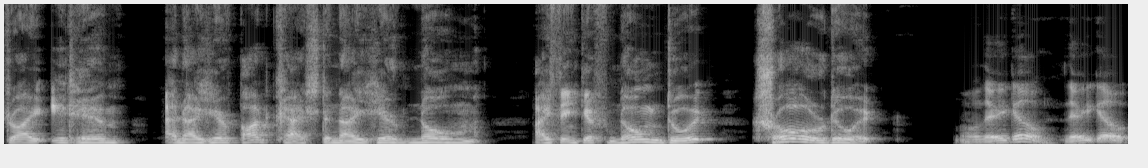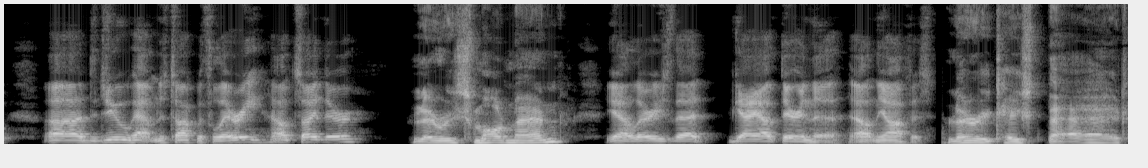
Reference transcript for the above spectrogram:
So I eat him, and I hear podcast, and I hear gnome. I think if gnome do it, troll do it. Well, there you go. There you go. Uh, did you happen to talk with Larry outside there? Larry Small Man, Yeah, Larry's that guy out there in the out in the office. Larry tastes bad.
